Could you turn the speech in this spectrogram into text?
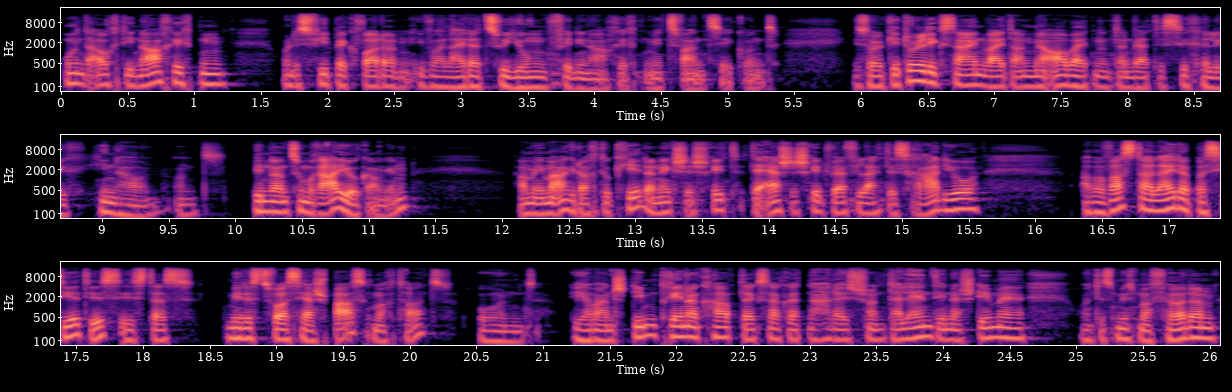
und auch die Nachrichten und das Feedback war dann, ich war leider zu jung für die Nachrichten mit 20 und ich soll geduldig sein, weiter an mir arbeiten und dann werde ich sicherlich hinhauen. Und bin dann zum Radio gegangen, habe mir immer gedacht, okay, der nächste Schritt, der erste Schritt wäre vielleicht das Radio. Aber was da leider passiert ist, ist, dass mir das zwar sehr Spaß gemacht hat und ich habe einen Stimmtrainer gehabt, der gesagt hat, na, da ist schon Talent in der Stimme und das müssen wir fördern,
